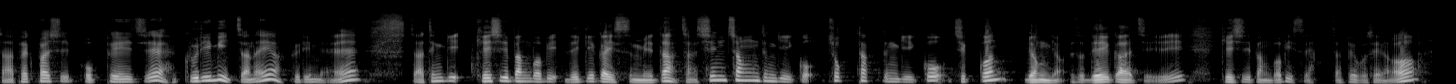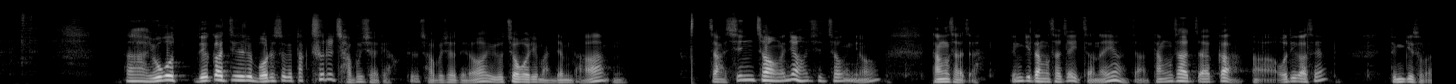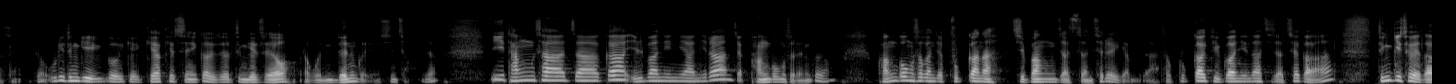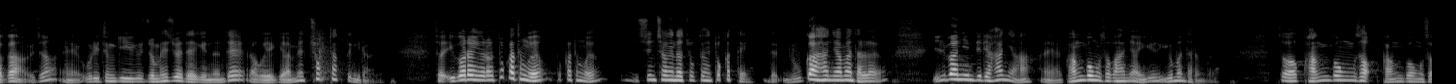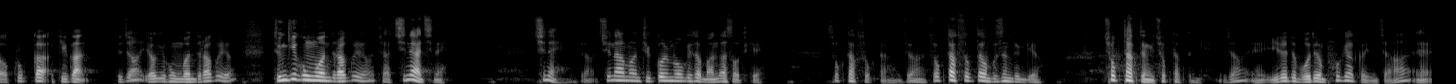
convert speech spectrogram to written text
자, 185페이지에 그림이 있잖아요. 그림에. 자, 등기 개시 방법이 4개가 있습니다. 자, 신청 등기 있고 촉탁 등기 있고 직권 명령. 그래서 네 가지 개시 방법이 있어요. 자, 배 보세요. 아, 요거 네 가지를 머릿속에 딱 틀을 잡으셔야 돼요. 틀을 잡으셔야 돼요. 놓쳐버리면 안 됩니다. 음. 자, 신청은요. 신청은요. 당사자. 등기 당사자 있잖아요. 자, 당사자가 아, 어디 가세요? 등기소라서 우리 등기 이거 이렇게 계약했으니까 이대로 등기해주세요라고 내는 거예요 신청. 그죠? 이 당사자가 일반인이 아니라 이제 관공서라는 거예요. 관공서가 이제 국가나 지방자치단체를 얘기합니다. 그래서 국가기관이나 지자체가 등기소에다가 그죠? 예, 우리 등기 좀 해줘야 되겠는데라고 얘기하면 촉탁등이라고 해요. 그래서 이거랑 이거랑 똑같은 거예요. 똑같은 거예요. 신청이나 촉탁이 똑같아. 누가 하냐만 달라요. 일반인들이 하냐, 예, 관공서가 하냐 이거만 다른 거예요. 그래서 관공서, 관공서, 국가기관, 그죠? 여기 공무원들하고요. 등기 공무원들하고요. 자, 친해 안 친해? 친해. 그죠? 친하면 뒷골목에서 만나서 어떻게? 쏙닥쏙닥, 그죠? 쏙닥쏙닥 무슨 등기요? 촉탁 등기, 촉탁 등기, 그죠? 예, 이래도 못하면 포기할 거야, 진짜. 예.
